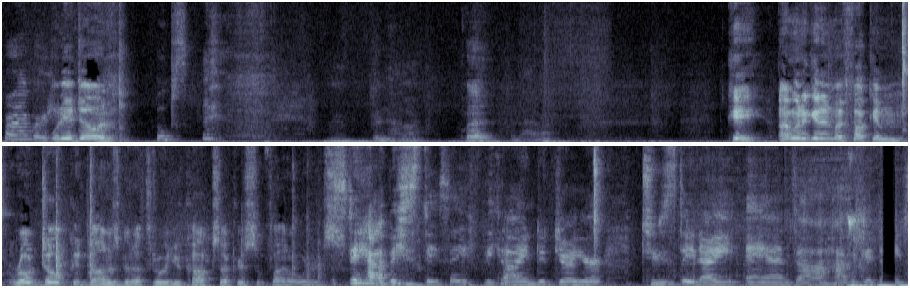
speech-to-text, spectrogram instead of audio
forever. what are you doing? Oops. Vanilla. What? Vanilla. Okay, I'm gonna get in my fucking road toke, and Donna's gonna throw you cocksuckers some final words. Stay happy, stay safe, be kind, enjoy your Tuesday night, and uh, have a good night.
